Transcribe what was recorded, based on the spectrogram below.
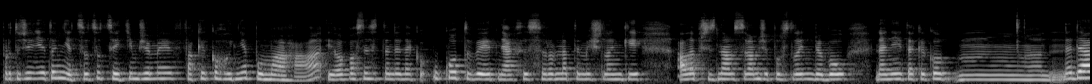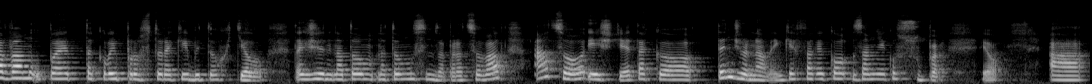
protože je to něco, co cítím, že mi fakt jako hodně pomáhá, jo, vlastně se ten den jako ukotvit, nějak se srovnat ty myšlenky, ale přiznám se vám, že poslední dobou na něj tak jako mm, nedávám úplně takový prostor, jaký by to chtělo. Takže na to, na to musím zapracovat. A co ještě, tak uh, ten journaling je fakt jako za mě jako super, jo. A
